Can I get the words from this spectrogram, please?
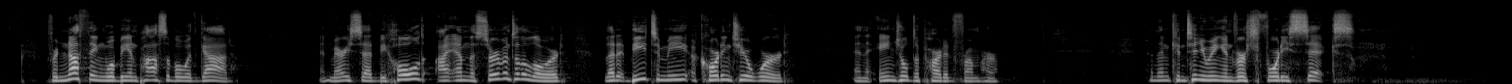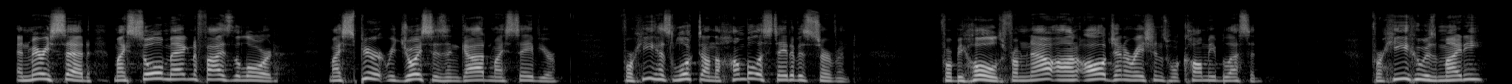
for nothing will be impossible with God. And Mary said, Behold, I am the servant of the Lord. Let it be to me according to your word. And the angel departed from her. And then continuing in verse 46. And Mary said, My soul magnifies the Lord. My spirit rejoices in God my Savior. For he has looked on the humble estate of his servant. For behold, from now on all generations will call me blessed. For he who is mighty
